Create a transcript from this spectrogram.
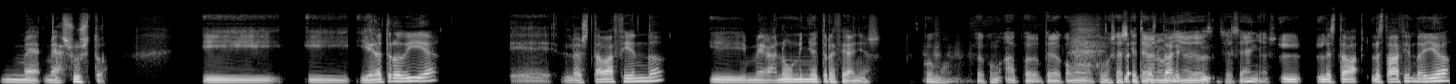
me, me asusto y, y- y el otro día eh, lo estaba haciendo y me ganó un niño de 13 años ¿Cómo? Pero, ¿cómo? Ah, pero, pero ¿cómo, cómo sabes que te ganó un niño de 13 años? Lo estaba, lo estaba haciendo yo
